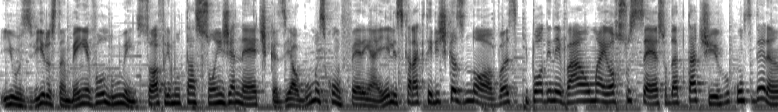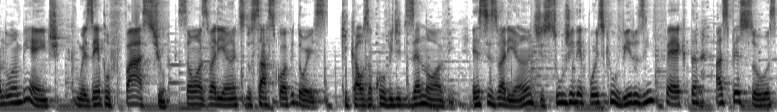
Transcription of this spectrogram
E os vírus também evoluem, sofrem mutações genéticas e algumas conferem a eles características novas que podem levar a um maior sucesso adaptativo considerando o ambiente. Um exemplo fácil são as variantes do SARS-CoV-2, que causa Covid-19. Esses variantes surgem depois que o vírus infecta as pessoas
